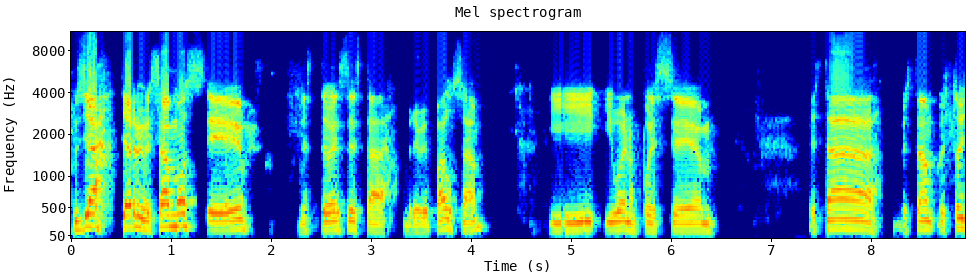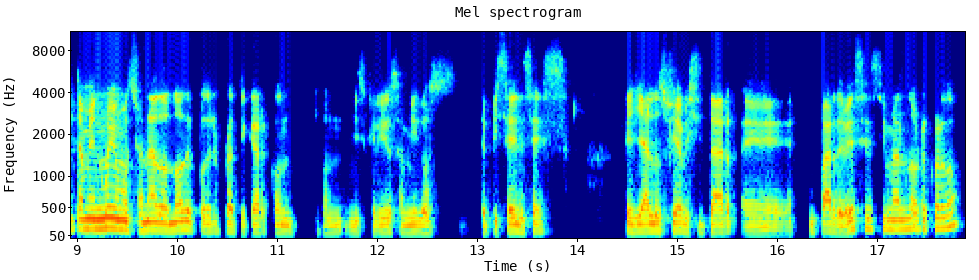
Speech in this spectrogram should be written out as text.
Pues ya, ya regresamos. Eh, después de esta breve pausa. Y, bueno, pues eh, está, está, estoy también muy emocionado, ¿no? De poder platicar con, con mis queridos amigos tepicenses, que ya los fui a visitar eh, un par de veces, si mal no recuerdo.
